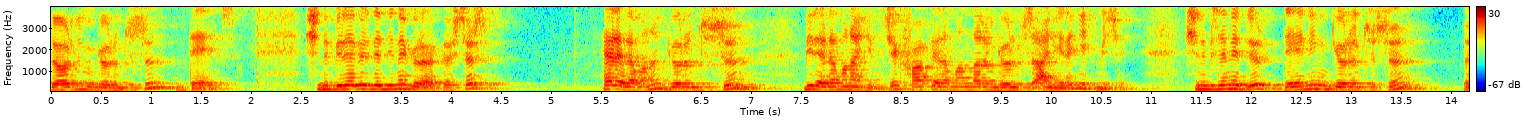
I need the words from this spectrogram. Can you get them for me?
4'ün görüntüsü D'dir. Şimdi birebir dediğine göre arkadaşlar her elemanın görüntüsü bir elemana gidecek. Farklı elemanların görüntüsü aynı yere gitmeyecek. Şimdi bize ne diyor? D'nin görüntüsü e,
